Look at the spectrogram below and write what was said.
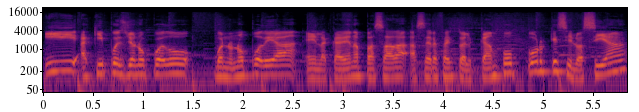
Y aquí pues yo no puedo, bueno, no podía en la cadena pasada hacer efecto del campo porque si lo hacía,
